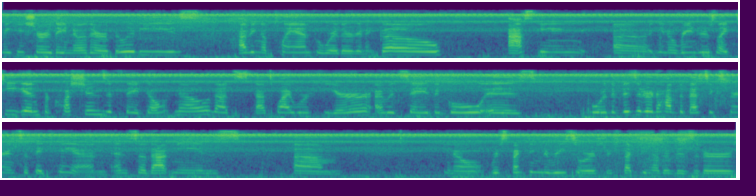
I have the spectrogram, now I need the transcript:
making sure they know their abilities, having a plan for where they're going to go, asking. Rangers like Tegan for questions if they don't know. That's that's why we're here. I would say the goal is for the visitor to have the best experience that they can. And so that means, um, you know, respecting the resource, respecting other visitors,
